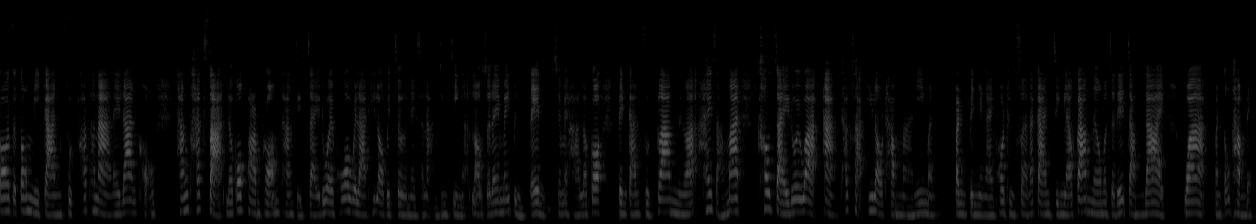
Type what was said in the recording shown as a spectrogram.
ก็จะต้องมีการฝึกพัฒนาในด้านของทั้งทักษะแล้วก็ความพร้อมทางจิตใจด้วย เพราะว่าเวลาที่เราไปเจอในสนามจริงๆอะเราจะได้ไม่ตื่นเต้นใช่ไหมคะแล้วก็เป็นการฝึกกล้ามเนื้อให้สามารถเข้าใจด้วยว่าอะทักษะที่เราทำมานี่มัน มันเป็นยังไงพอถึงสถานการณ์จริงแล้วกล้ามเนื้อมันจะได้จำได้ว่ามันต้องทำแบบ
